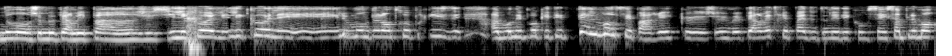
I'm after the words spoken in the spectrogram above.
Non, je ne me permets pas. Hein. Je l'école, et, le monde de l'entreprise à mon époque étaient tellement séparés que je ne me permettrai pas de donner des conseils. Simplement,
